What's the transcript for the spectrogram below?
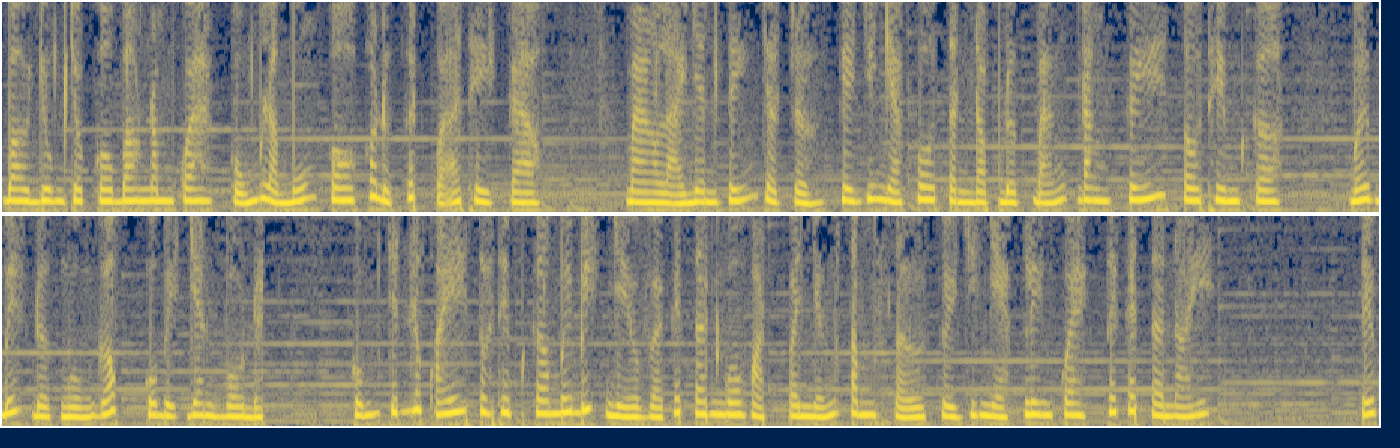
bao dung cho cô bao năm qua cũng là muốn cô có được kết quả thi cao mang lại danh tiếng cho trường. Khi duy nhạc vô tình đọc được bản đăng ký Tô Thiêm Cơ mới biết được nguồn gốc của biệt danh vô địch. Cũng chính lúc ấy, Tô Thiêm Cơ mới biết nhiều về cái tên Ngô Hoạch và những tâm sự từ duy nhạc liên quan tới cái tên ấy. Tiếp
